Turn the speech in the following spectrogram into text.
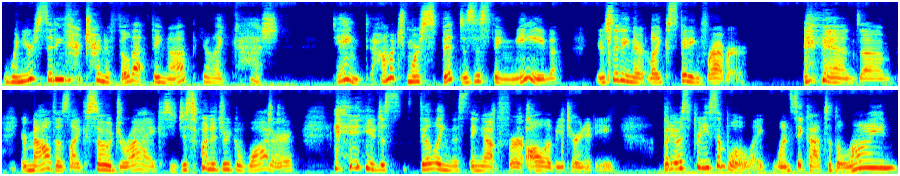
when you're sitting there trying to fill that thing up, you're like, gosh, dang, how much more spit does this thing need? You're sitting there like spitting forever and um, your mouth is like so dry because you just want to drink of water and you're just filling this thing up for all of eternity but it was pretty simple like once it got to the line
